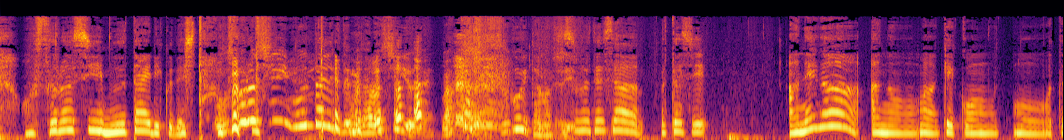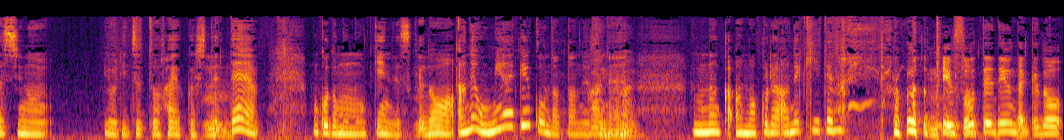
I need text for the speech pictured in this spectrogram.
恐ろしいムー大陸でした。恐ろしいムータイルでも楽しいよね。わかる。すごい楽しい。それでさ私姉があの、まあ、結婚ももう私のよりずっと早くしてて、もう子供も大きいんですけど、姉お見合い結婚だったんですね、はいはいでもなんかあ、まあ、これ姉聞いてないんだろうなっていう想定で言うんだけど、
